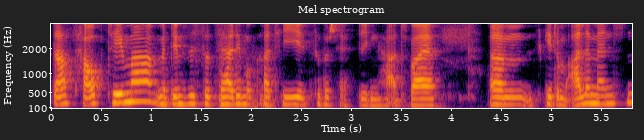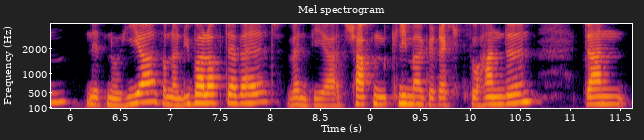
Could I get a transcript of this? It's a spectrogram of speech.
das Hauptthema, mit dem sich Sozialdemokratie zu beschäftigen hat. Weil ähm, es geht um alle Menschen, nicht nur hier, sondern überall auf der Welt. Wenn wir es schaffen, klimagerecht zu handeln, dann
